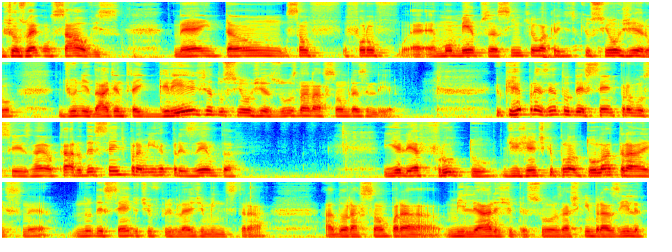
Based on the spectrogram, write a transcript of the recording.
Josué Gonçalves, né? Então são foram é, momentos assim que eu acredito que o Senhor gerou de unidade entre a Igreja do Senhor Jesus na nação brasileira. E o que representa o descende para você, Israel? Cara, o descende para mim representa e ele é fruto de gente que plantou lá atrás, né? No descende eu tive o privilégio de ministrar adoração para milhares de pessoas. Acho que em Brasília,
